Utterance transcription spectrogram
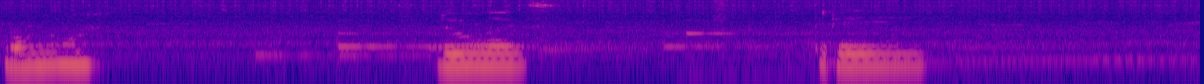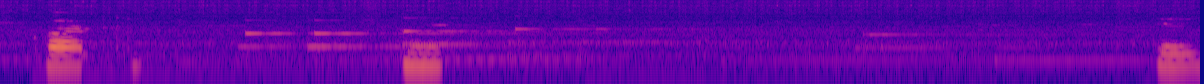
Uma, duas, três, quatro, cinco, seis,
